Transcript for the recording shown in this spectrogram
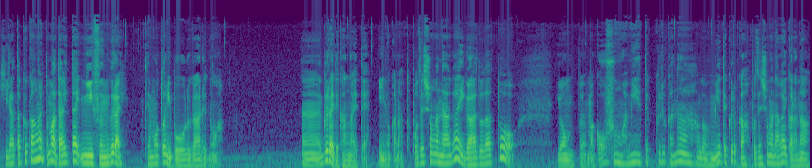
平たく考えるとまあ大体2分ぐらい。手元にボールがあるのは。うんぐらいで考えていいのかなと。ポゼッションが長いガードだと4分。まあ5分は見えてくるかな。見えてくるか。ポゼッションが長いからな。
